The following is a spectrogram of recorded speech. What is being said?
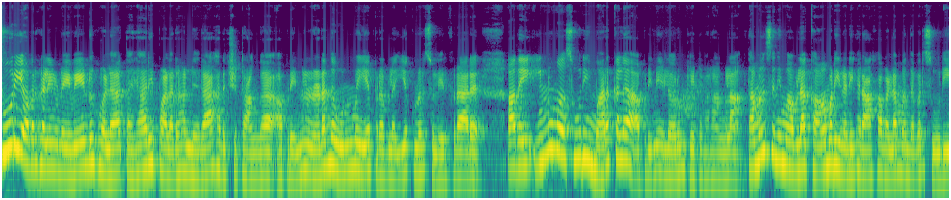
சூரி அவர்களினுடைய வேண்டுகோளை தயாரிப்பாளர்கள் நிராகரிச்சிட்டாங்க அப்படின்னு நடந்த உண்மையை பிரபல இயக்குனர் சொல்லியிருக்கிறாரு. அதை இன்னுமா சூரி மறக்கல அப்படின்னு எல்லோரும் கேட்டு வராங்களாம். தமிழ் சினிமாவில் காமெடி நடிகராக வளம் வந்தவர் சூரி.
